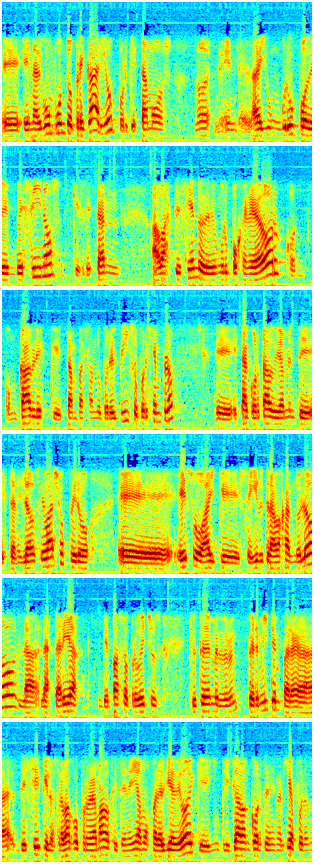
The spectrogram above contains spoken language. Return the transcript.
en algún punto precario, porque estamos no, hay un grupo de vecinos que se están abasteciendo desde un grupo generador con, con cables que están pasando por el piso, por ejemplo. Eh, está cortado obviamente Estanislao Ceballos, pero eh, eso hay que seguir trabajándolo. las tareas de paso aprovechos que ustedes me permiten para decir que los trabajos programados que teníamos para el día de hoy, que implicaban cortes de energía, fueron,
